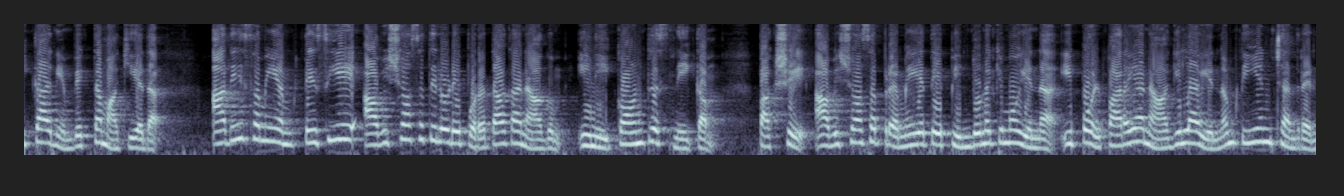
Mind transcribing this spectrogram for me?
ഇക്കാര്യം വ്യക്തമാക്കിയത്. അതേസമയം ടെസിയെ അവിശ്വാസത്തിലൂടെ പുറത്താക്കാനാകും ഇനി കോൺഗ്രസ് നീക്കം. പക്ഷേ അവിശ്വാസ പ്രമേയത്തെ പിന്തുണയ്ക്കുമോ എന്ന് ഇപ്പോൾ പറയാനാകില്ല എന്നും ടി എൻ ചന്ദ്രൻ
